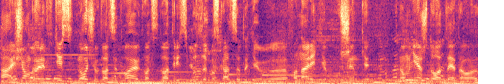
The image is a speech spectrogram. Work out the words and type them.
а, еще он говорит, в 10 ночи, в 22 и в 22.30 будут запускаться вот эти э, фонарики, кувшинки. Но мне что от этого?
